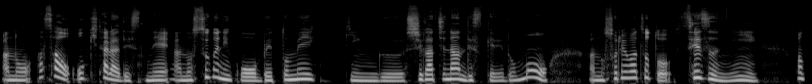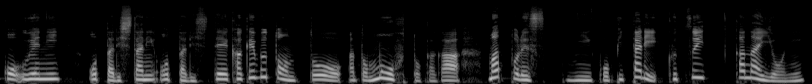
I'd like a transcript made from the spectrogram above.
あの朝起きたらですねあのすぐにこうベッドメイキングしがちなんですけれどもあのそれはちょっとせずに、まあ、こう上に折ったり下に折ったりして掛け布団とあと毛布とかがマットレスにこうぴったりくっつかないように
